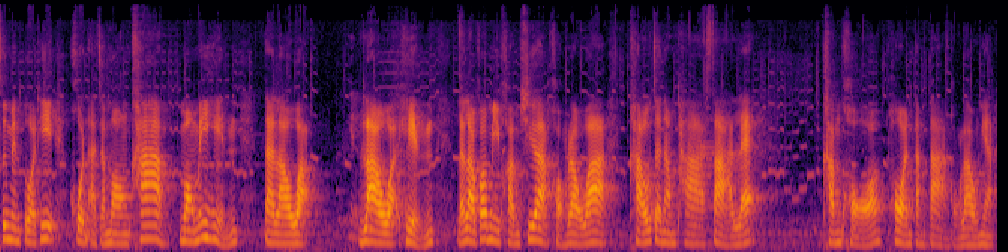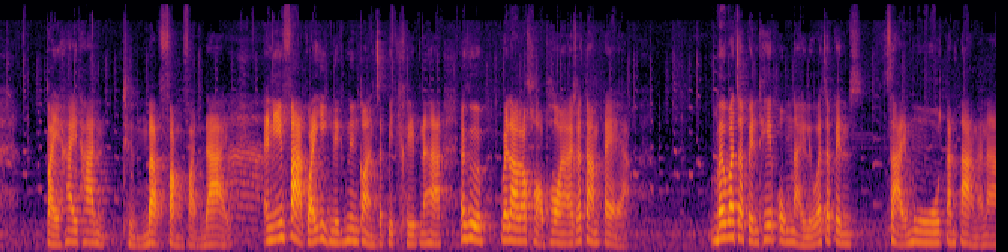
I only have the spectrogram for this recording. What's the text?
ซึ่งเป็นตัวที่คนอาจจะมองข้ามมองไม่เห็น แต่เราอะเห็นเราอะเห็น แล้วเราก็มีความเชื่อของเราว่า เขาจะนำพาสารและ คำขอพรต่างๆของเราเนี่ยไปให้ท่านถึงแบบฝั่งฝันได้อ่าอันนี้ฝากไว้อีกนิดนึงก่อนจะปิดคลิปนะคะ ก็คือเวลาเราขอพรอะไรก็ตามแต่อะไม่ว่าจะเป็นเทพองค์ไหนหรือว่าจะเป็นสายมูต่างๆนานา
